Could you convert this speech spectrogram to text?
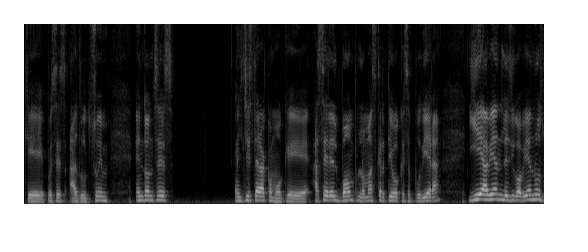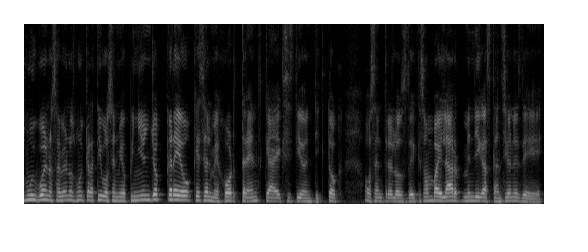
que pues es Adult Swim. Entonces, el chiste era como que hacer el bump lo más creativo que se pudiera. Y habían, les digo, había unos muy buenos, había unos muy creativos. En mi opinión, yo creo que es el mejor trend que ha existido en TikTok. O sea, entre los de que son bailar mendigas canciones de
